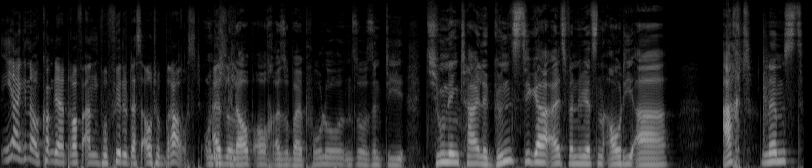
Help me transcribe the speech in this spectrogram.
Ja, genau. Kommt ja drauf an, wofür du das Auto brauchst. Und also, ich glaube auch, also bei Polo und so sind die Tuning-Teile günstiger, als wenn du jetzt ein Audi A8 nimmst,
